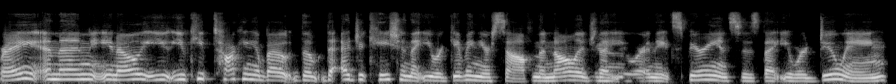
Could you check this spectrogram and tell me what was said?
right? And then you know you, you keep talking about the the education that you were giving yourself and the knowledge yeah. that you were and the experiences that you were doing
